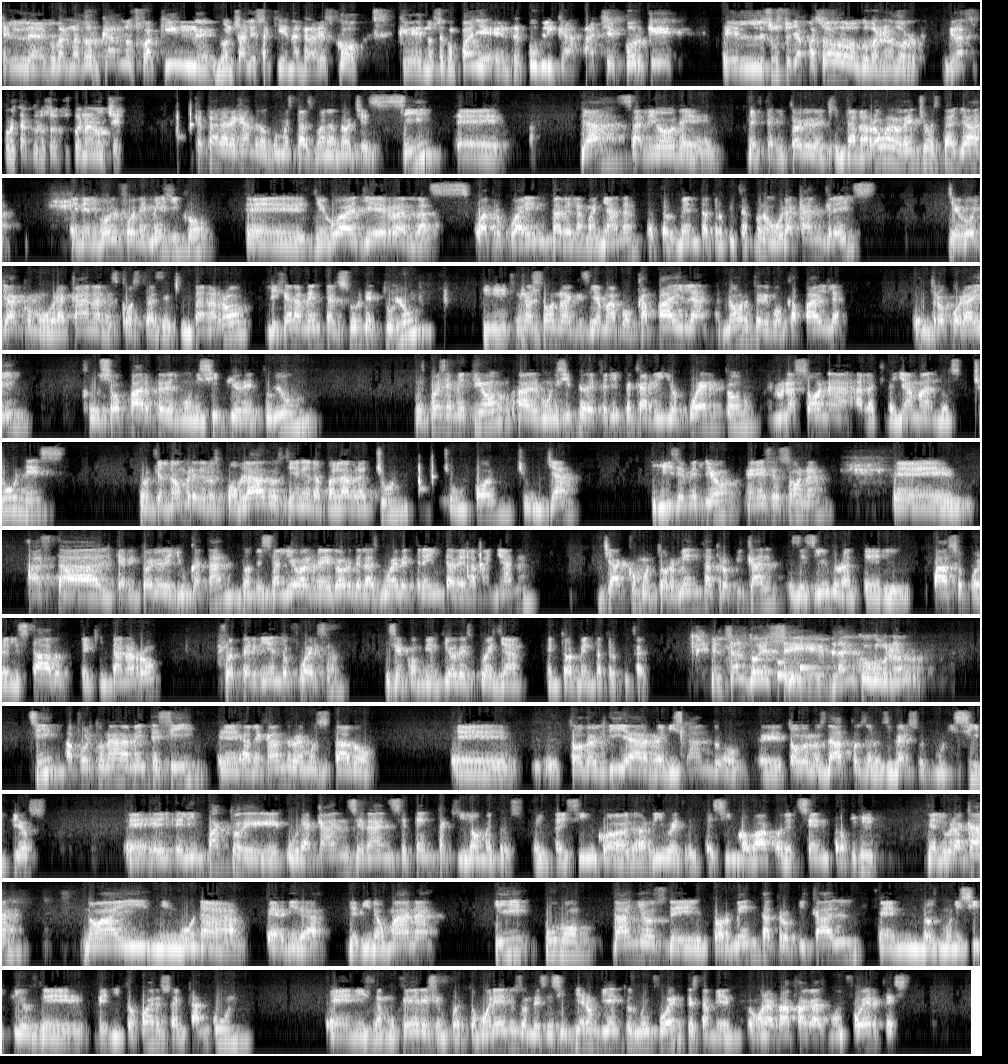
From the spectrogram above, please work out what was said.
El eh, gobernador Carlos Joaquín eh, González, a quien agradezco que nos acompañe en República H, porque el susto ya pasó, gobernador. Gracias por estar con nosotros. Buenas noches. ¿Qué tal, Alejandro? ¿Cómo estás? Buenas noches. Sí, eh, ya salió de, del territorio de Quintana Roo. Bueno, de hecho, está ya en el Golfo de México. Eh, llegó ayer a las 4.40 de la mañana la tormenta tropical, bueno, huracán Grace. Llegó ya como huracán a las costas de Quintana Roo, ligeramente al sur de Tulum, una zona que se llama Bocapaila, al norte de Bocapaila. Entró por ahí, cruzó parte del municipio de Tulum, después se metió al municipio de Felipe Carrillo Puerto, en una zona a la que le llaman los Chunes, porque el nombre de los poblados tiene la palabra chun, chumpón, chunya, y se metió en esa zona eh, hasta el territorio de Yucatán, donde salió alrededor de las 9.30 de la mañana, ya como tormenta tropical, es decir, durante el paso por el estado de Quintana Roo, fue perdiendo fuerza y se convirtió después ya en tormenta tropical. ¿El saldo es eh, blanco, gobernador? Sí, afortunadamente sí, eh, Alejandro, hemos estado eh, todo el día revisando eh, todos los datos de los diversos municipios. Eh, el, el, impacto de huracán se da en 70 kilómetros, 35 arriba y 35 abajo del centro del huracán. No hay ninguna pérdida de vida humana y hubo daños de tormenta tropical en los municipios de Benito Juárez, en Cancún, en Isla Mujeres, en Puerto Morelos, donde se sintieron vientos muy fuertes también, unas ráfagas muy fuertes.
